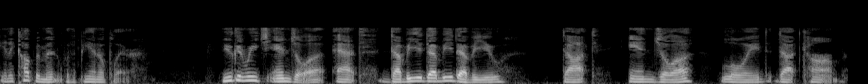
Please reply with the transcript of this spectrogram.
in accompaniment with a piano player. You can reach Angela at www.angelalloyd.com.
